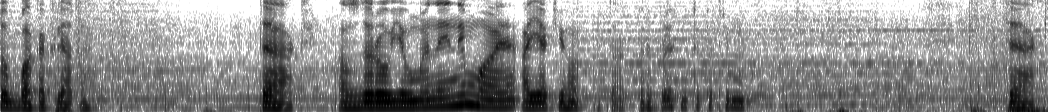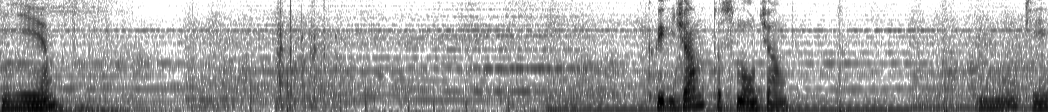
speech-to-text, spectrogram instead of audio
Собака клята. Так, а здоров'я в мене і немає. А як його. Так, перепригнути потрібно. Так, є. Quick jump to small jump. Ну, Окей.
